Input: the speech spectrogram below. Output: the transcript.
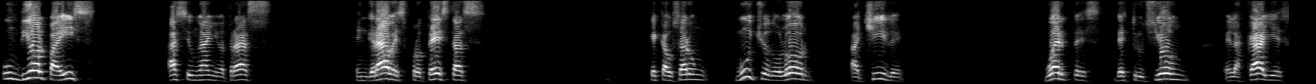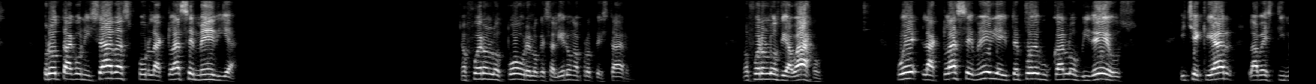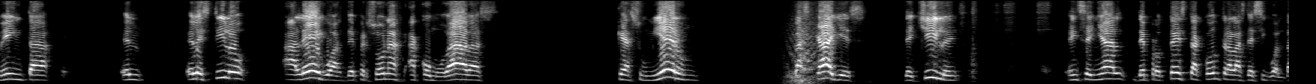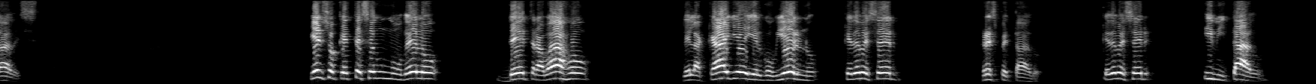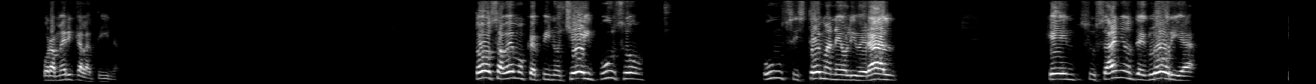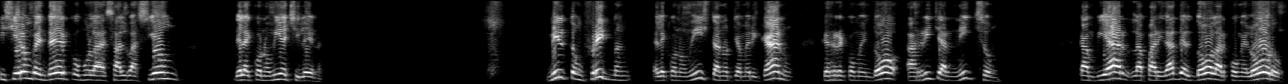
hundió al país hace un año atrás en graves protestas que causaron mucho dolor a Chile, muertes, destrucción en las calles, protagonizadas por la clase media. No fueron los pobres los que salieron a protestar. No fueron los de abajo. Fue la clase media y usted puede buscar los videos y chequear la vestimenta, el, el estilo a leguas de personas acomodadas que asumieron las calles de Chile en señal de protesta contra las desigualdades. Pienso que este es un modelo de trabajo de la calle y el gobierno que debe ser respetado, que debe ser imitado por América Latina. Todos sabemos que Pinochet impuso un sistema neoliberal que en sus años de gloria hicieron vender como la salvación de la economía chilena. Milton Friedman, el economista norteamericano que recomendó a Richard Nixon cambiar la paridad del dólar con el oro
